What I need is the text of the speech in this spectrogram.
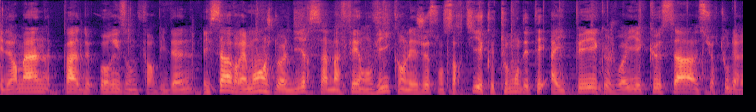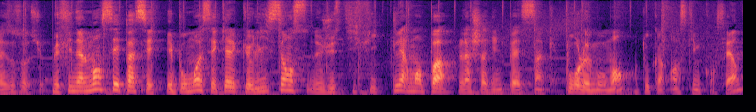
Spider-Man, pas de Horizon Forbidden. Et ça, vraiment, je dois le dire, ça m'a fait envie quand les jeux sont sortis et que tout le monde était hypé et que je voyais que ça sur tous les réseaux sociaux. Mais finalement, c'est passé. Et pour moi, ces quelques licences ne justifient clairement pas l'achat d'une PS5 pour le moment, en tout cas en ce qui me concerne.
